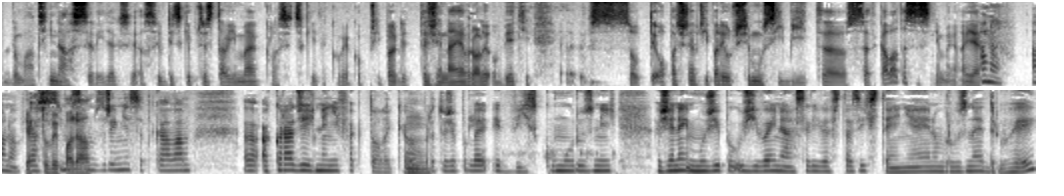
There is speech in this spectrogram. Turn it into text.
domácí násilí, tak si asi vždycky představíme klasický takový jako případ, kdy ta žena je v roli oběti. Jsou ty opačné případy určitě musí být. Setkáváte se s nimi? A jak, ano, ano. Jak já to vypadá? samozřejmě setkávám Eh, akorát, že jich není fakt tolik, jo? Hmm. protože podle i výzkumu různých ženy i muži používají násilí ve vztazích stejně, jenom různé druhy,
